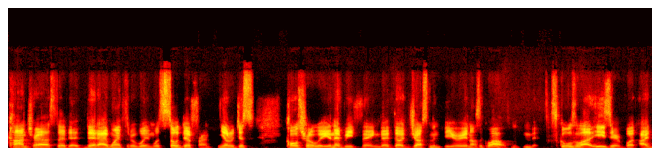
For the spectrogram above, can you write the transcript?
contrast that, that that I went through when was so different. You know, just culturally and everything. The, the adjustment period. And I was like, wow, school's a lot easier. But I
